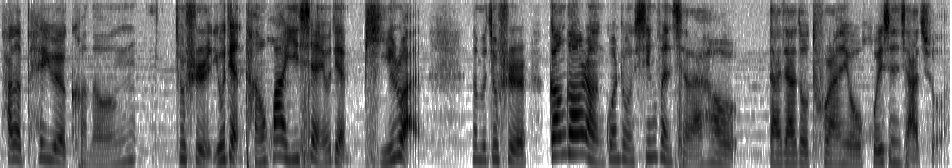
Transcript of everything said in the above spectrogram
他的配乐可能。就是有点昙花一现，有点疲软，那么就是刚刚让观众兴奋起来，然后大家都突然又灰心下去了，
